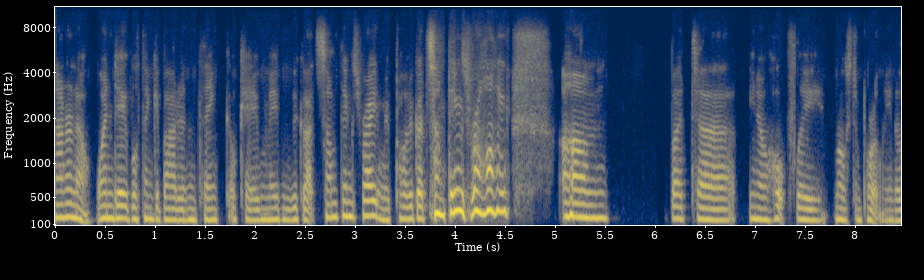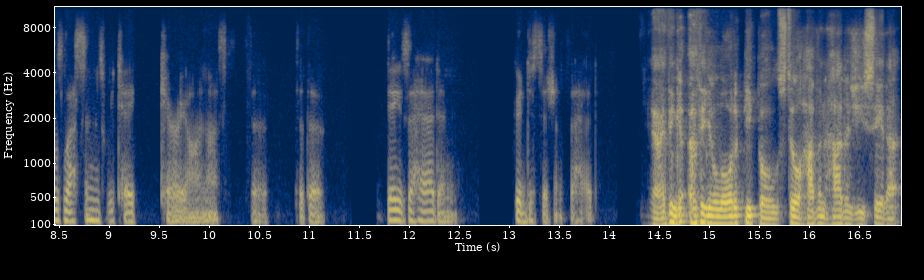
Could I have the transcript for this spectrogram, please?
I don't know. One day we'll think about it and think, okay, maybe we got some things right and we probably got some things wrong. Um, but uh, you know hopefully most importantly those lessons we take carry on us to, to the days ahead and good decisions ahead yeah, I think I think a lot of people still haven't had, as you say, that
